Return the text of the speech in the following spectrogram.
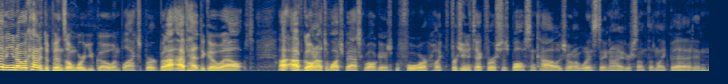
And you know, it kind of depends on where you go in Blacksburg. But I, I've had to go out. I, I've gone out to watch basketball games before, like Virginia Tech versus Boston College on a Wednesday night or something like that. And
